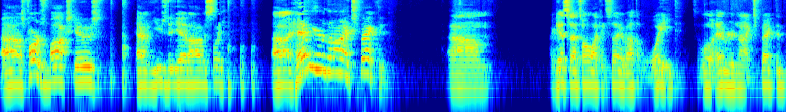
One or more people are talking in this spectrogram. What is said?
Uh, as far as the box goes, haven't used it yet, obviously. Uh, heavier than I expected. Um, I guess that's all I can say about the weight. It's a little heavier than I expected.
